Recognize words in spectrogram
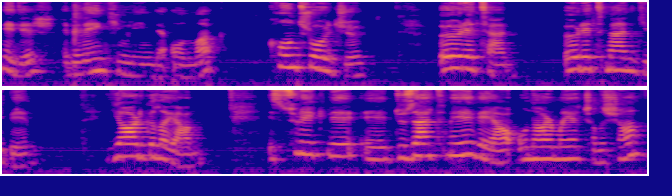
nedir? Ebeveyn kimliğinde olmak, kontrolcü, öğreten, öğretmen gibi, yargılayan, e, sürekli e, düzeltmeye veya onarmaya çalışan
